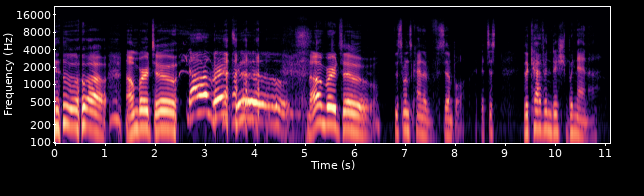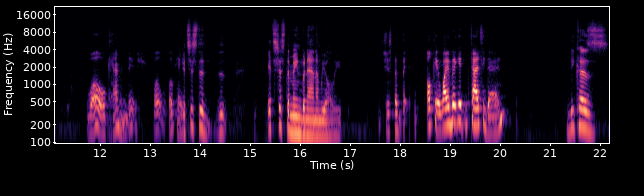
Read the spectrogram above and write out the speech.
Number two. Number two. Number two. This one's kind of simple. It's just the Cavendish banana. Whoa, Cavendish. Whoa, okay. It's just the, the it's just the main banana we all eat. It's just a bit. Okay, why make it fancy then? Because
